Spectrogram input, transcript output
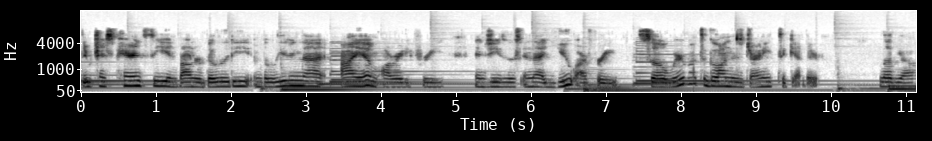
through transparency and vulnerability and believing that I am already free in Jesus and that you are free. So we're about to go on this journey together. Love y'all.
